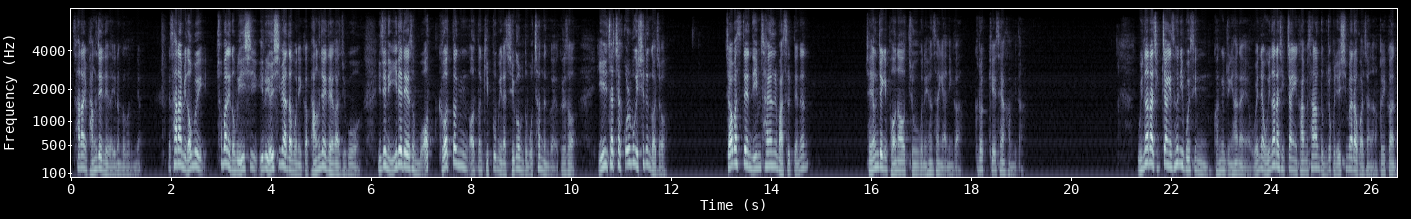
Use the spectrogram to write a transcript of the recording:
사람이 방전이 되다 이런 거거든요. 사람이 너무 초반에 너무 일을 열심히 하다 보니까 방전이 돼가지고 이제는 일에 대해서 뭐 어, 그 어떤 어떤 기쁨이나 즐거움도 못 찾는 거예요. 그래서 일 자체가 꼴보기 싫은 거죠. 제가 봤을 때는 님 사연을 봤을 때는 전형적인 번아웃 증후군의 현상이 아닌가 그렇게 생각합니다. 우리나라 직장에서 흔히 볼 수 있는 광경 중에 하나예요. 왜냐 우리나라 직장에 가면 사람들 무조건 열심히 하라고 하잖아. 그러니까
